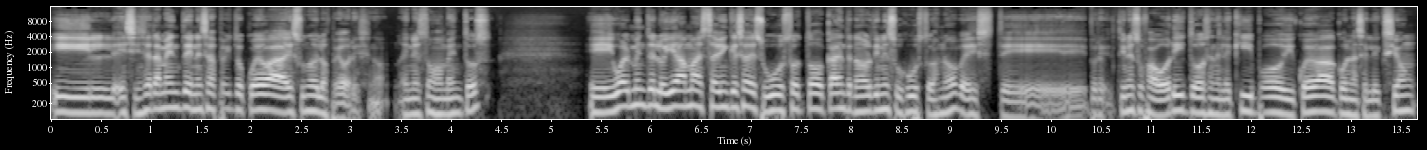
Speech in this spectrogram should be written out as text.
Y l- sinceramente en ese aspecto Cueva es uno de los peores, ¿no? En estos momentos. Eh, igualmente lo llama, está bien que sea de su gusto, todo, cada entrenador tiene sus gustos, ¿no? Este, tiene sus favoritos en el equipo y Cueva con la selección.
